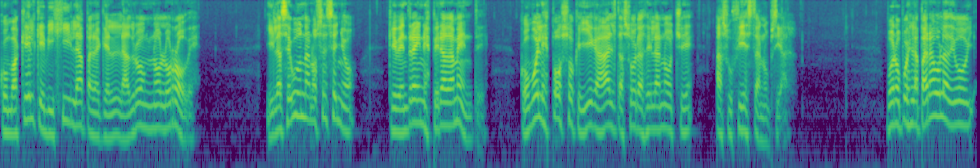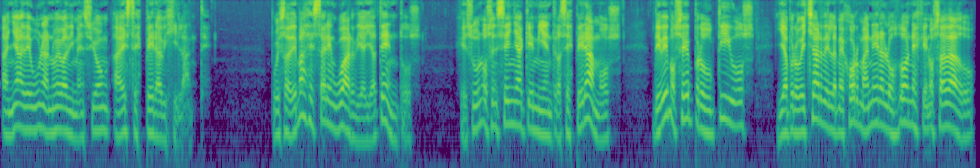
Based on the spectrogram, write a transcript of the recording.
como aquel que vigila para que el ladrón no lo robe. Y la segunda nos enseñó que vendrá inesperadamente, como el esposo que llega a altas horas de la noche a su fiesta nupcial. Bueno, pues la parábola de hoy añade una nueva dimensión a esta espera vigilante. Pues además de estar en guardia y atentos, Jesús nos enseña que mientras esperamos, debemos ser productivos y aprovechar de la mejor manera los dones que nos ha dado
